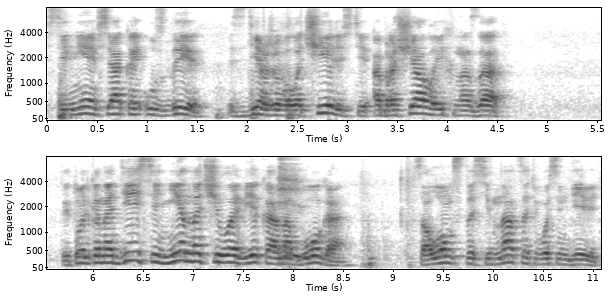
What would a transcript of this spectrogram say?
сильнее всякой узды сдерживала челюсти, обращала их назад – ты только надейся не на человека, а на Бога. Псалом 117, 8, 9.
